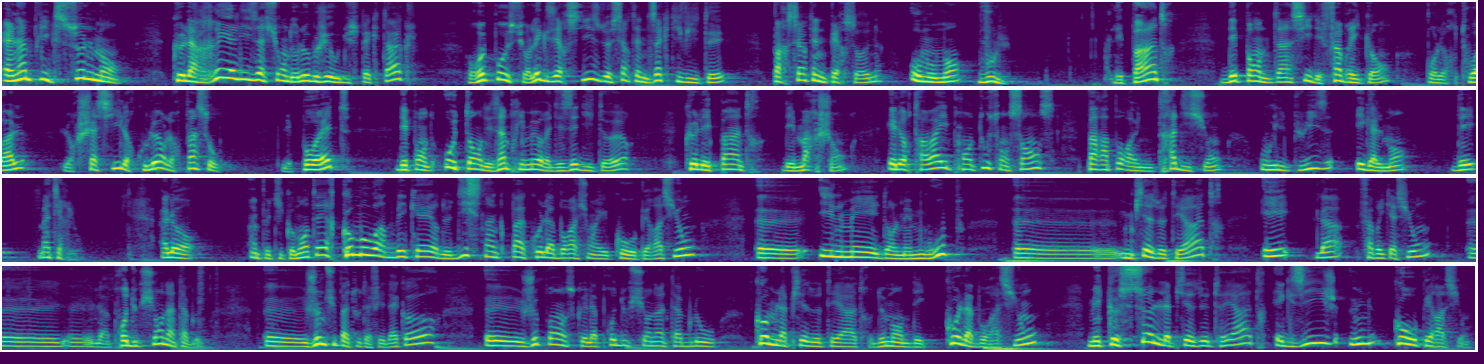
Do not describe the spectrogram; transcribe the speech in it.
Elle implique seulement que la réalisation de l'objet ou du spectacle repose sur l'exercice de certaines activités par certaines personnes au moment voulu. Les peintres dépendent ainsi des fabricants pour leurs toiles, leurs châssis, leurs couleurs, leurs pinceaux. Les poètes dépendent autant des imprimeurs et des éditeurs que les peintres des marchands, et leur travail prend tout son sens par rapport à une tradition où ils puisent également des matériaux. Alors, un petit commentaire. Comme Howard Baker ne distingue pas collaboration et coopération, euh, il met dans le même groupe euh, une pièce de théâtre et la fabrication, euh, la production d'un tableau. je ne suis pas tout à fait d'accord. je pense que la production d'un tableau, comme la pièce de théâtre, demande des collaborations, mais que seule la pièce de théâtre exige une coopération.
